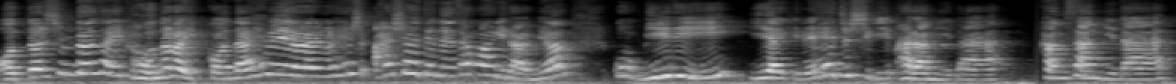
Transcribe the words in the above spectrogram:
어떤 신변상의 변화가 있거나 해외여행을 하셔야 되는 상황이라면 꼭 미리 이야기를 해주시기 바랍니다. 감사합니다.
